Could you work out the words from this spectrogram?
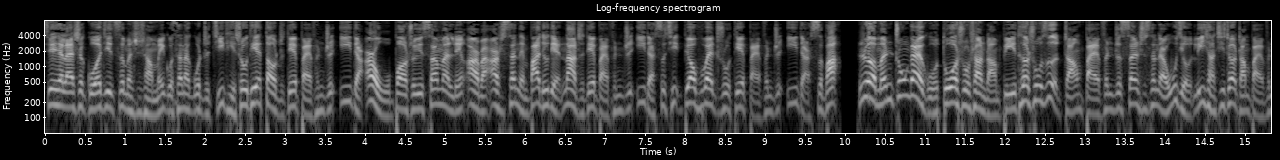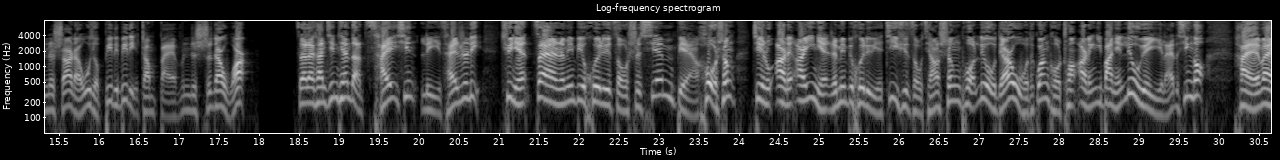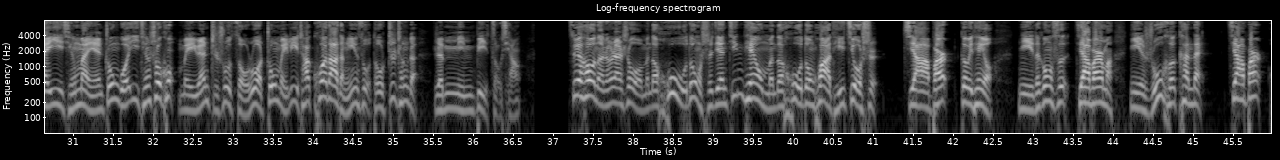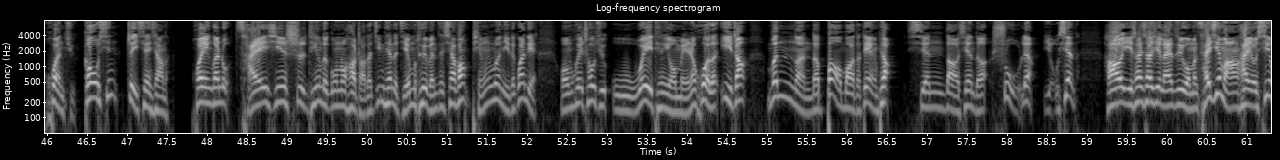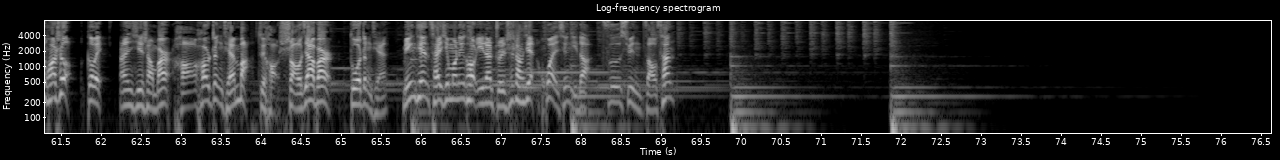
接下来是国际资本市场，美股三大股指集体收跌，道指跌百分之一点二五，报收于三万零二百二十三点八九点；纳指跌百分之一点四七，标普外指数跌百分之一点四八。热门中概股多数上涨，比特数字涨百分之三十三点五九，理想汽车涨百分之十二点五九，哔哩哔哩涨百分之十点五二。再来看今天的财新理财日历。去年在岸人民币汇率走势先贬后升，进入二零二一年，人民币汇率也继续走强，升破六点五的关口，创二零一八年六月以来的新高。海外疫情蔓延，中国疫情受控，美元指数走弱，中美利差扩大等因素都支撑着人民币走强。最后呢，仍然是我们的互动时间。今天我们的互动话题就是加班。各位听友，你的公司加班吗？你如何看待加班换取高薪这一现象呢？欢迎关注财新视听的公众号，找到今天的节目推文，在下方评论你的观点，我们会抽取五位听友，每人获得一张温暖的抱抱的电影票，先到先得，数量有限。好，以上消息来自于我们财新网，还有新华社。各位安心上班，好好挣钱吧，最好少加班，多挣钱。明天财新 Morning Call 依然准时上线，唤醒你的资讯早餐。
